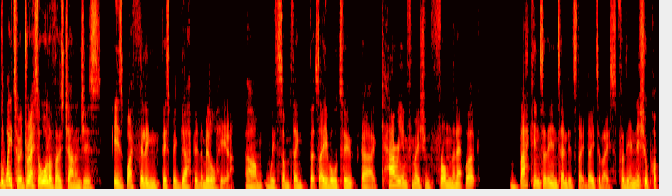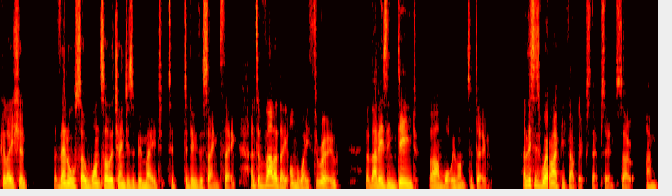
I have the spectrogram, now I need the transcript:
The way to address all of those challenges is by filling this big gap in the middle here um, with something that's able to uh, carry information from the network back into the intended state database for the initial population, but then also once other changes have been made to, to do the same thing and to validate on the way through that that is indeed um, what we want to do. And this is where IP Fabric steps in. So I'm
